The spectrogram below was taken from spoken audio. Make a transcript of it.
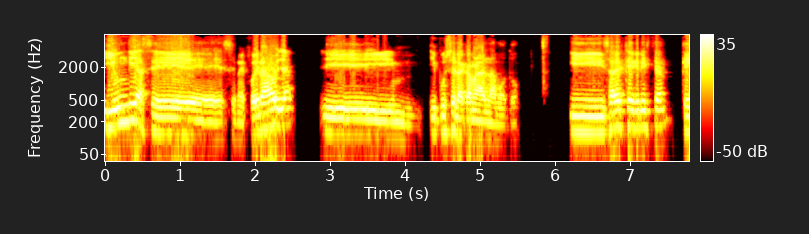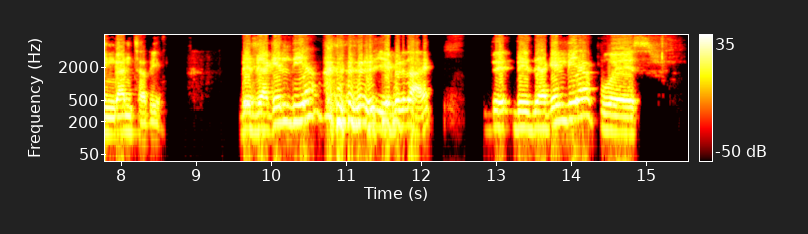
Y un día se, se me fue la olla y, y puse la cámara en la moto. Y ¿sabes qué, Cristian? Que engancha, tío desde aquel día, y es verdad, ¿eh? desde aquel día, pues,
